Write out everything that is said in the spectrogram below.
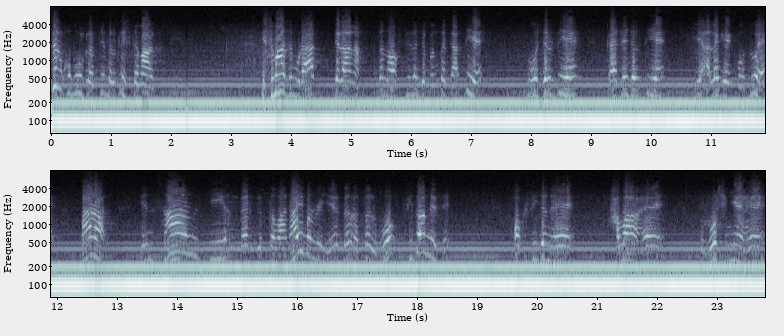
صرف قبول کرتی ہے بلکہ استعمال کرتی ہے۔ استعمال سے مراد جلانا۔ مثلا آکسیجن جب اندر جاتی ہے، تو وہ جلتی ہے، کیسے جلتی ہے؟ یہ الگ ایک موضوع ہے۔ بہرحال، انسان کی اندر جو توانائی بن رہی ہے، دراصل وہ فضا میں سے آکسیجن ہے، ہوا ہے، روشنیاں ہیں،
